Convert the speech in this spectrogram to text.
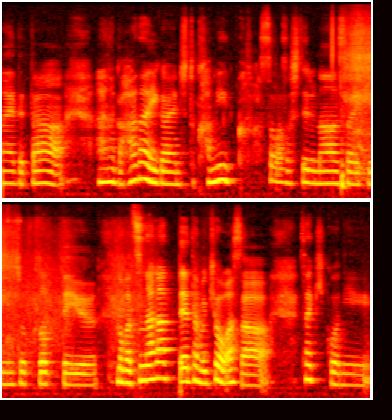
えてたあなんか肌以外にちょっと髪ファサファサしてるな最近ちょっとっていうのがつながって多分今日朝さっき子に、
